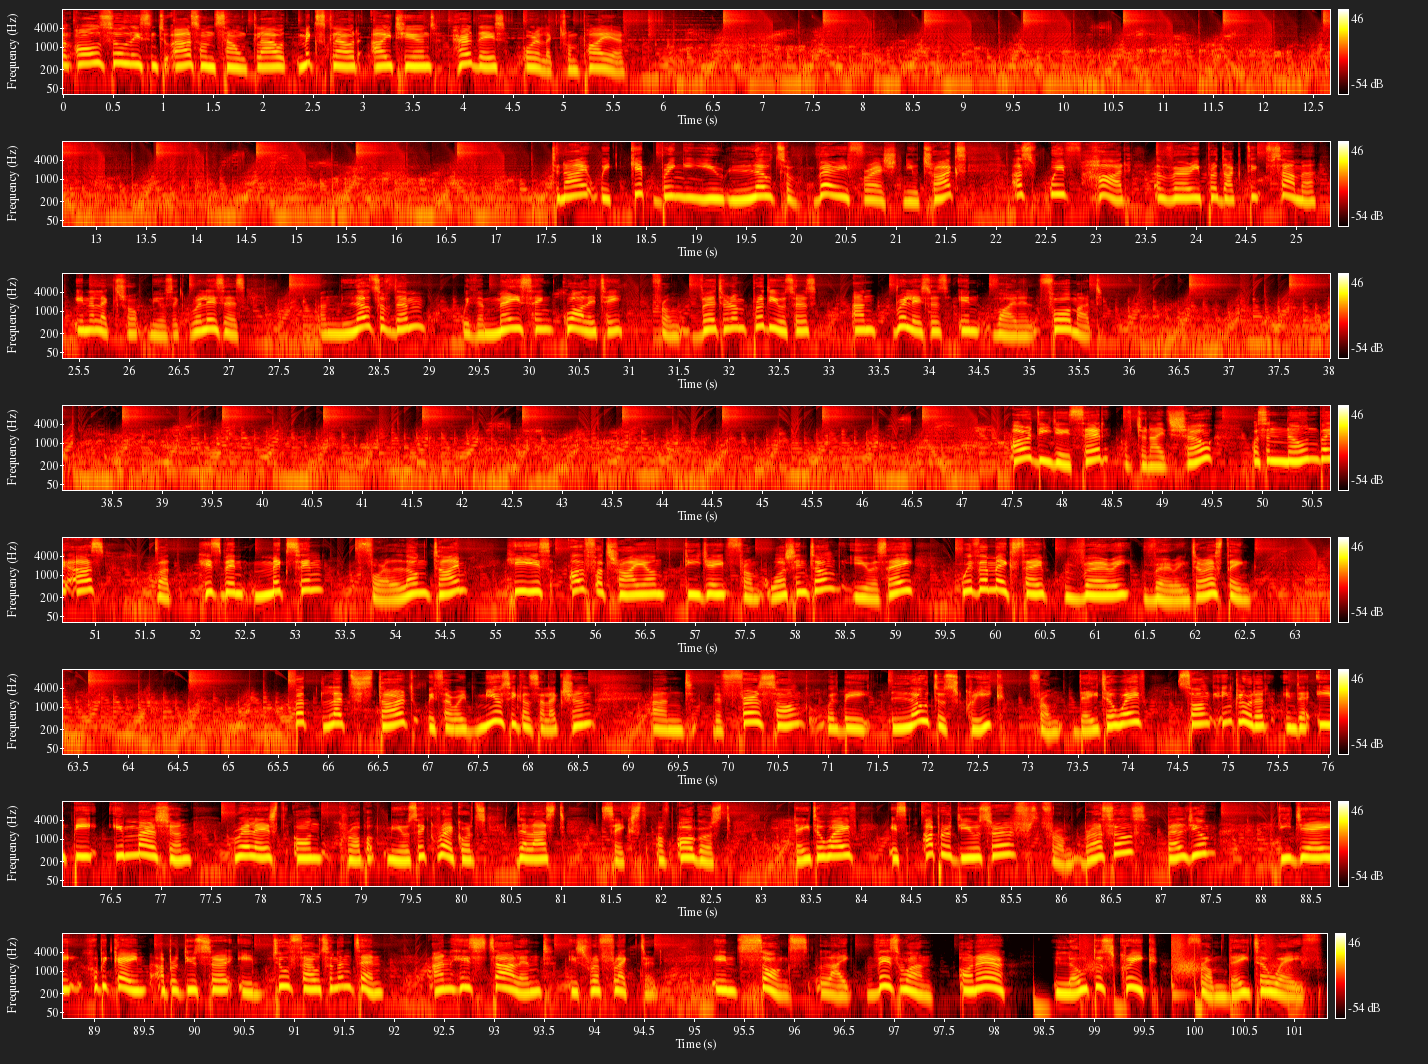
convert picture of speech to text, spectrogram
Can also listen to us on SoundCloud, Mixcloud, iTunes, Hearthis, or Electronpire. Tonight we keep bringing you loads of very fresh new tracks as we've had a very productive summer in electro music releases, and loads of them with amazing quality from veteran producers and releases in vinyl format. Our DJ set of tonight's show wasn't known by us, but he's been mixing for a long time. He is Alpha Trion DJ from Washington, USA, with a mixtape very, very interesting. But let's start with our musical selection, and the first song will be Lotus Creek from Data Wave, song included in the EP Immersion released on Crop Music Records the last 6th of August. Data Wave is a producer from Brussels, Belgium, DJ who became a producer in 2010, and his talent is reflected in songs like this one on air Lotus Creek from Data Wave.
